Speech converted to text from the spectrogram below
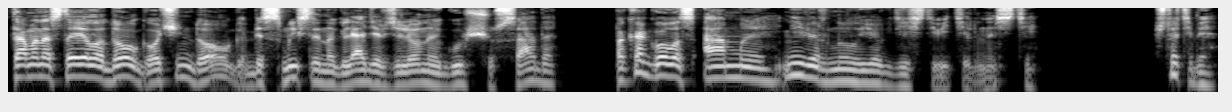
Там она стояла долго, очень долго, бессмысленно глядя в зеленую гущу сада, пока голос Аммы не вернул ее к действительности. — Что тебе?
